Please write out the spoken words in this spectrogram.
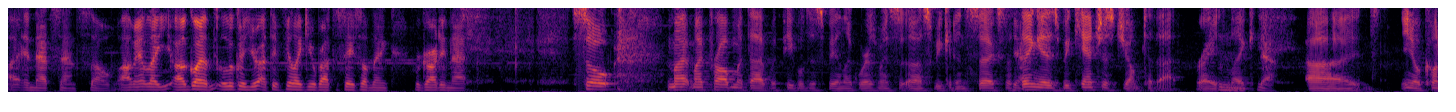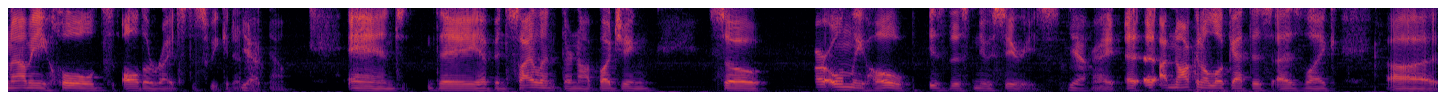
uh, in that sense. So I mean, like, uh, go ahead, Luca. You I feel like you're about to say something regarding that. So, my my problem with that, with people just being like, "Where's my uh, Suikoden 6? The Yeah. thing is, we can't just jump to that, right? Mhm. Like, yeah, uh, you know, Konami holds all the rights to Suikoden Yeah. right now, and they have been silent. They're not budging. So, our only hope is this new series, yeah, right? I, I'm not going to look at this as like, uh,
